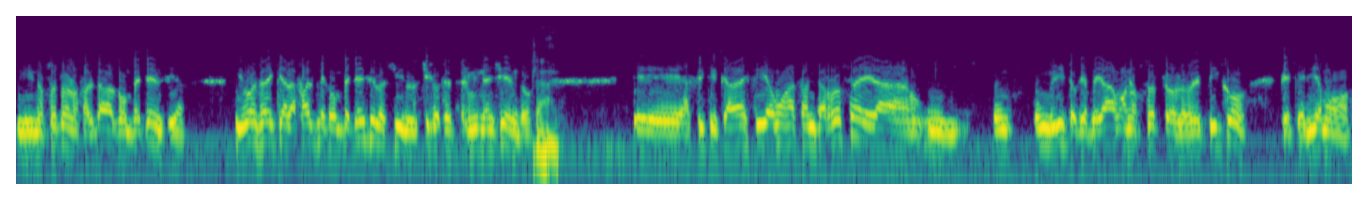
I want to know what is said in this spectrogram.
y nosotros nos faltaba competencia. Y vos sabés que a la falta de competencia los, los chicos se terminan yendo. Claro. Eh, así que cada vez que íbamos a Santa Rosa era un, un- un grito que pegábamos nosotros, los de Pico, que queríamos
